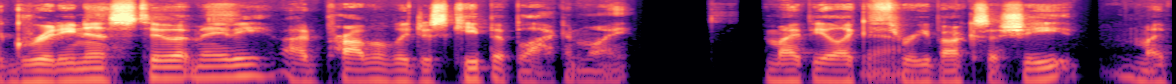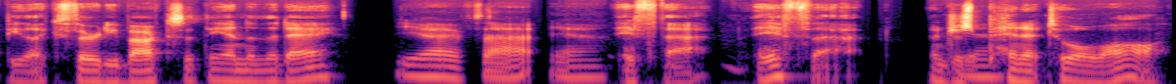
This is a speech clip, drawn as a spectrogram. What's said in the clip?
the grittiness to it maybe, I'd probably just keep it black and white. It might be like Yeah. 3 bucks a sheet, it might be like 30 bucks at the end of the day, Yeah, if that, yeah. if that, if that, and just Yeah. pin it to a wall.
